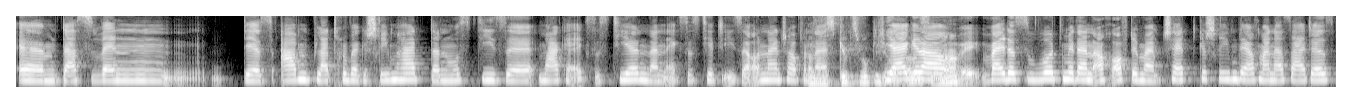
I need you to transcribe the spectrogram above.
ähm, dass wenn das Abendblatt drüber geschrieben hat, dann muss diese Marke existieren, dann existiert dieser Online-Shop. Also das gibt es wirklich ja, auch Ja, genau, ja? weil das wurde mir dann auch oft in meinem Chat geschrieben, der auf meiner Seite ist,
